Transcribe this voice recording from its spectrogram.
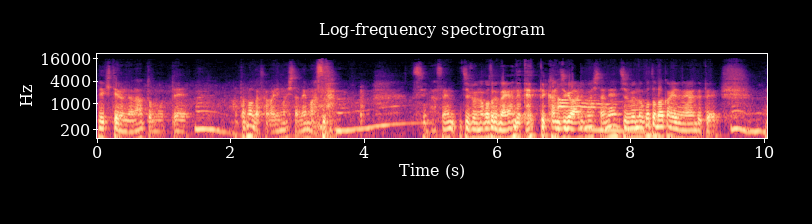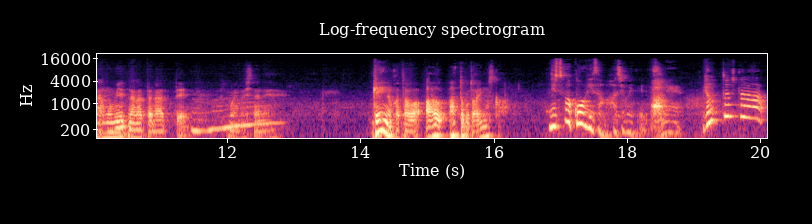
できてるんだなと思って、うん頭が下がりましたね、まず。うん すいません。自分のことで悩んでてって感じがありましたね。自分のことばかりで悩んでて、うん何も見えてなかったなってうん思いましたね。ゲイの方は会う、会ったことありますか？実はコーギーさんは初めてですねひょっとしたら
